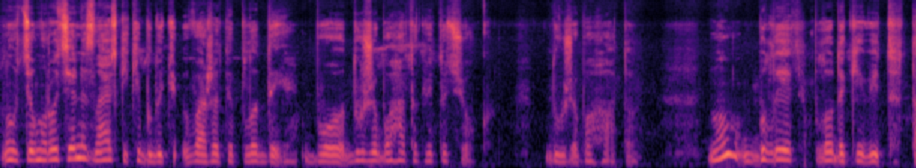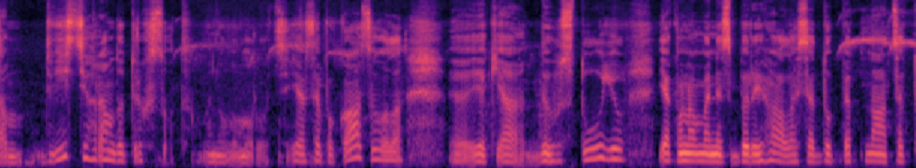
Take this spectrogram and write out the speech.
Ну, в цьому році я не знаю, скільки будуть важити плоди, бо дуже багато квіточок. Дуже багато. Ну, були плодики від там 200 грам до 300 в минулому році. Я все показувала, е, як я дегустую, як вона в мене зберігалася до 15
